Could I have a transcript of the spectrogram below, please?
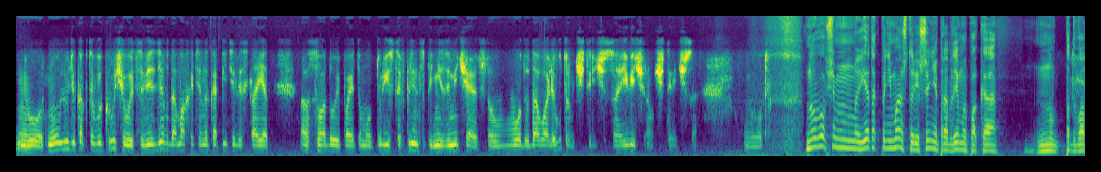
Вот. Ну, люди как-то выкручиваются, везде в домах эти накопители стоят а, с водой, поэтому туристы, в принципе, не замечают, что воду давали утром 4 часа и вечером 4 часа. Вот. Ну, в общем, я так понимаю, что решение проблемы пока ну, подво...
